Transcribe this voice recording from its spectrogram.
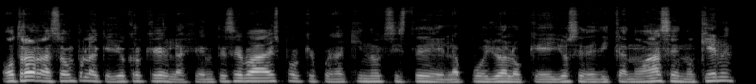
Otra razón por la que yo creo que la gente se va es porque pues aquí no existe el apoyo a lo que ellos se dedican o hacen o quieren.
